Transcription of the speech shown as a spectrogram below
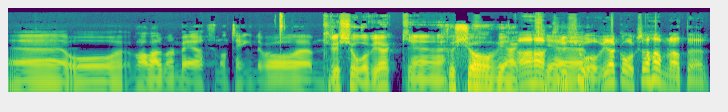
Eh, och vad hade man mer för någonting? Det var... Eh, Krychowiak. Eh... Krychowiak. Aha, Krychowiak har också hamnat där.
